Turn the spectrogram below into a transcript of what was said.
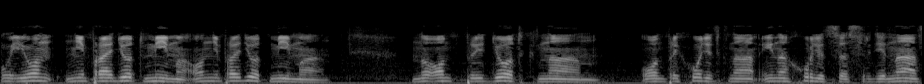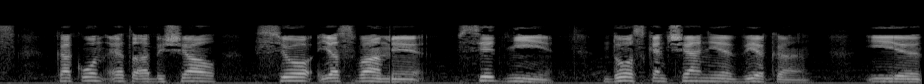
И он не пройдет мимо, он не пройдет мимо, но он придет к нам, он приходит к нам и находится среди нас, как он это обещал, все я с вами все дни до скончания века, и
